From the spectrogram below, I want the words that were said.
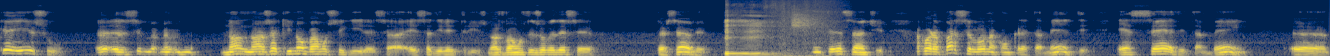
Que isso? É, é, nós aqui não vamos seguir essa, essa diretriz, nós vamos desobedecer. Percebe? Interessante. Agora, Barcelona, concretamente, é sede também é,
